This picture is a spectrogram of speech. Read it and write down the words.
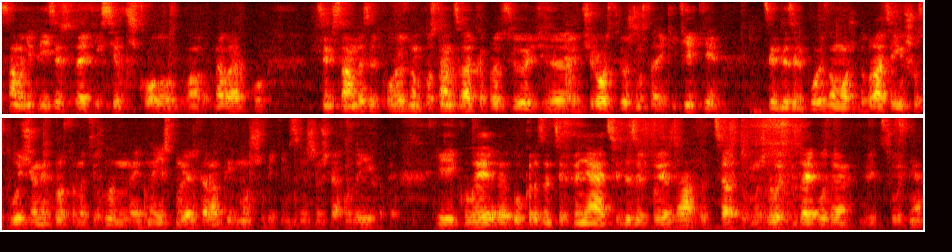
Так само діти їздять з деяких сіл в школу в- на верху цим самим дизель-поїздом. По станції Верка працюють е, чергові які тільки цим дизель-поїздом можуть добратися. Іншого сполучення в них просто на цю хвилину не, не існує альтернативно, щоб якимось іншим шляхом доїхати. І коли е, Укрзинці прийняє ці дизель-поїзда, ця можливість людей буде відсутня.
